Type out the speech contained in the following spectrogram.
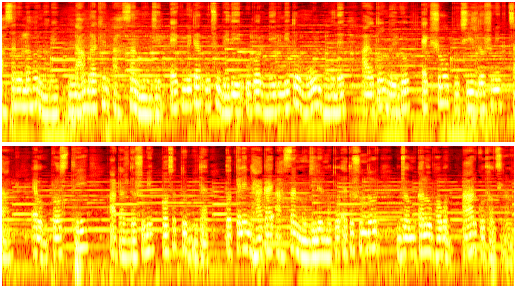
আহসানুল্লাহর নামে নাম রাখেন আহসান মঞ্জিল। এক মিটার উঁচু বেদির উপর নির্মিত মূল ভবনের আয়তন দৈর্ঘ্য একশো পঁচিশ দশমিক চার এবং প্রস্থে আঠাশ দশমিক পঁচাত্তর মিটার। তৎকালীন ঢাকায় আহসান মঞ্জিলের মতো এত সুন্দর জমকালো ভবন আর কোথাও ছিল না।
